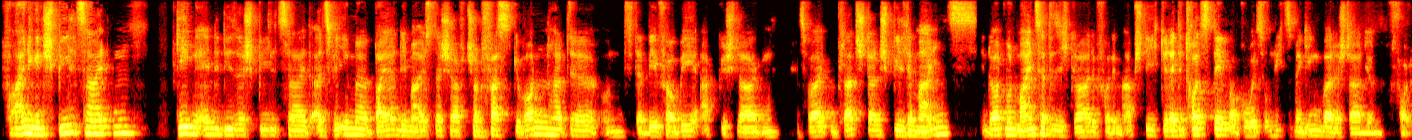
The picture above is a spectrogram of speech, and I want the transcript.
Vor einigen Spielzeiten gegen Ende dieser Spielzeit, als wie immer Bayern die Meisterschaft schon fast gewonnen hatte und der BVB abgeschlagen zweiten Platz stand, spielte Mainz. In Dortmund Mainz hatte sich gerade vor dem Abstieg gerettet. Trotzdem, obwohl es um nichts mehr ging, war das Stadion voll.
